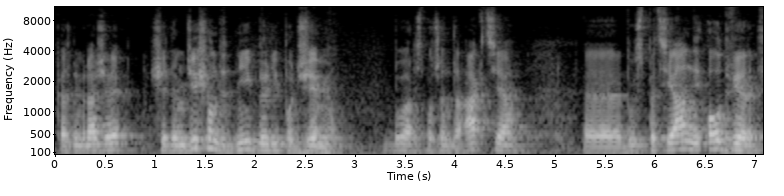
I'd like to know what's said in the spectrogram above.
W każdym razie 70 dni byli pod ziemią. Była rozpoczęta akcja, był specjalny odwiert,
